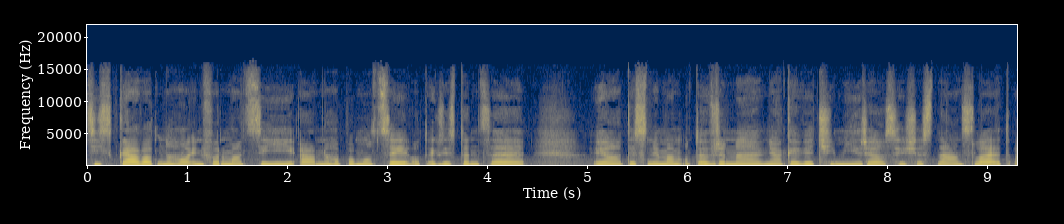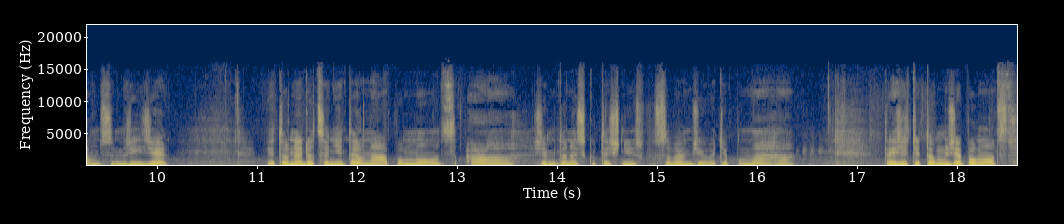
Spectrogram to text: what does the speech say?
získávat mnoho informací a mnoho pomoci od existence. Já ty sny mám otevřené v nějaké větší míře, asi 16 let a musím říct, že je to nedocenitelná pomoc a že mi to neskutečným způsobem v životě pomáhá. Takže ti to může pomoct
